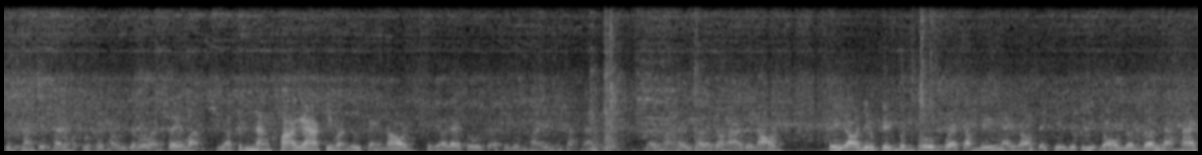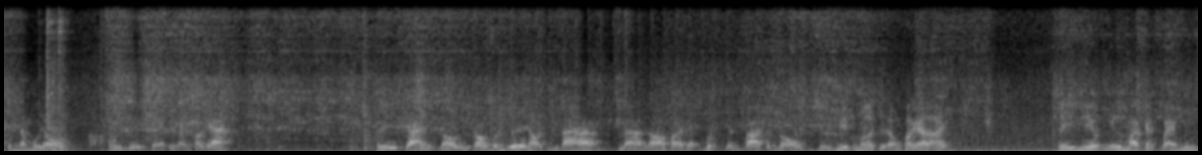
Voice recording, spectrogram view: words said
tính năng tiếp theo mà tôi sẽ thử cho các bạn xem á là tính năng khóa ga khi mà nước cạn nồi. Thì ở đây tôi sẽ sử dụng hai cái miếng sắt này để mà thay thế cho hai cái nồi. Thì ở điều kiện bình thường que cảm biến này nó sẽ chịu được cái nhiệt độ lên đến là 250 độ. Thì bếp sẽ tự động khóa ga. Thì cái nhiệt độ yêu cầu bên dưới cái nồi chúng ta á, là nó phải đạt mức trên 300 độ thì bếp mới tự động khóa ga lại. Thì nếu như mà các bạn muốn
